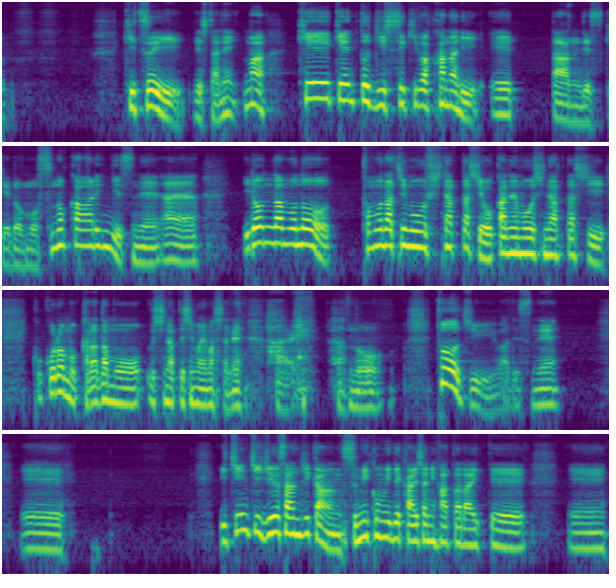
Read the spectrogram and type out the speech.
んきついでしたね。まあ経験と実績はかなり得たんですけどもその代わりにですね、えー、いろんなものを友達も失ったし、お金も失ったし、心も体も失ってしまいましたね。はい。あの、当時はですね、えー、1日13時間住み込みで会社に働いて、えー、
